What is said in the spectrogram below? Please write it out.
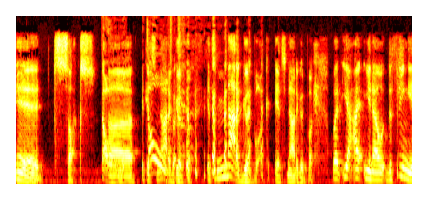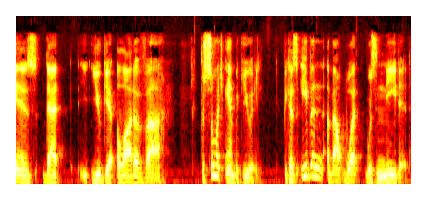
It sucks. Oh, uh, it's it's, not a good book. It's not a good book. It's not a good book. But yeah, I you know the thing is that y- you get a lot of uh, there's so much ambiguity because even about what was needed,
